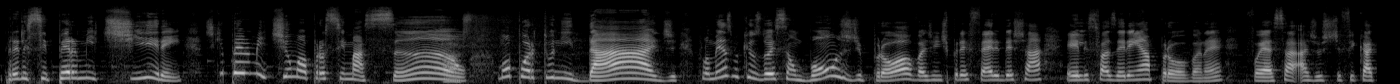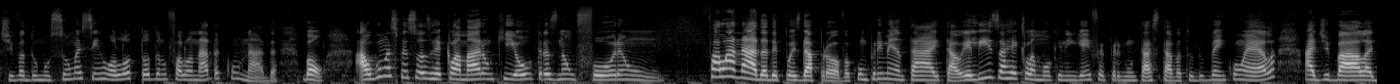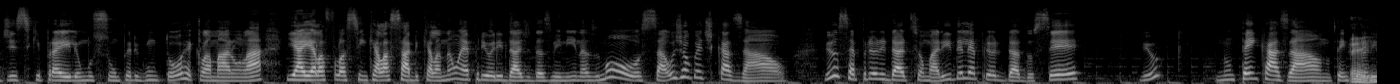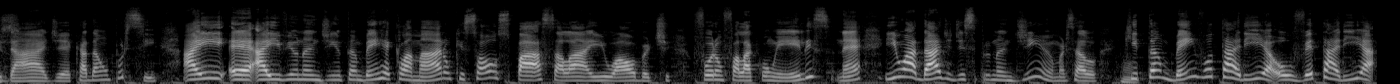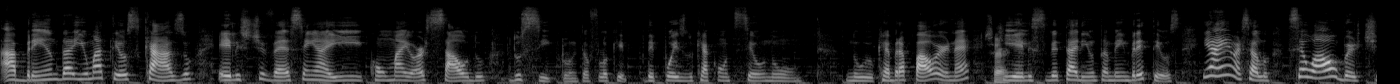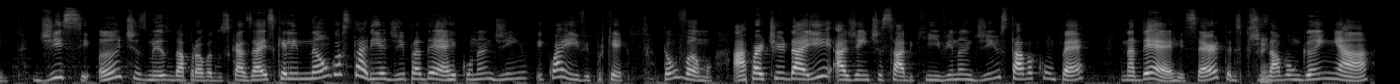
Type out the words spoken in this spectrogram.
para eles se permitirem, acho que permitir uma aproximação, Nossa. uma oportunidade. Falou, mesmo que os dois são bons de prova, a gente prefere deixar eles fazerem a prova, né? Foi essa a justificativa do Mussum, mas se enrolou todo, não falou nada com nada. Bom, algumas pessoas reclamaram que outras não foram falar nada depois da prova, cumprimentar e tal. Elisa reclamou que ninguém foi perguntar se estava tudo bem com ela. A Dibala disse que para ele o Mussum perguntou, reclamaram lá. E aí ela falou assim que ela sabe que ela não é prioridade das meninas. Moça, o jogo é de casal. Viu? Se é prioridade do seu marido, ele é prioridade do você. Viu? Não tem casal, não tem isso. prioridade, é, cada um por si. Aí é, a Ivy e o Nandinho também reclamaram que só os Passa lá e o Albert foram falar com eles, né? E o Haddad disse pro Nandinho, Marcelo, que também votaria ou vetaria a Brenda e o Matheus caso eles estivessem aí com o maior saldo do ciclo. Então falou que depois do que aconteceu no no Quebra Power, né? Certo. Que eles vetariam também Breteus. E aí, Marcelo, seu Albert disse, antes mesmo da prova dos casais, que ele não gostaria de ir pra DR com o Nandinho e com a Ive. Porque, então vamos, a partir daí, a gente sabe que Ive e Nandinho estava com o pé na DR, certo? Eles precisavam ganhar.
